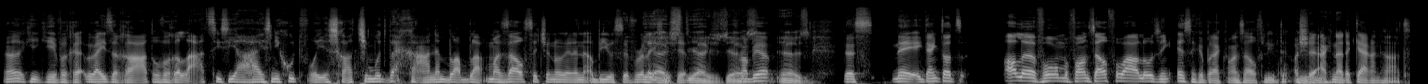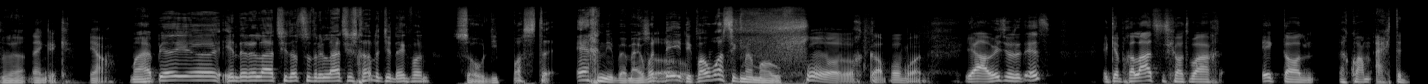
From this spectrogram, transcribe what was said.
Ja, ik geef een wijze raad over relaties. Ja, hij is niet goed voor je, schat. Je moet weggaan en bla bla. Maar zelf zit je nog in een abusive relationship. Juist, juist, juist. Snap je? Juist. Dus nee, ik denk dat alle vormen van zelfverwaarlozing is een gebrek aan zelfliefde. Als je Mhm. echt naar de kern gaat, Ja. denk ik. Ja. Maar heb jij eh, in de relatie dat soort relaties gehad dat je denkt van, zo, die paste echt niet bij mij. Wat Zo. deed ik? Waar was ik met mijn hoofd? Pff, kapper, man. Ja, weet je wat het is? Ik heb relaties gehad waar ik dan... Daar kwam echt de,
